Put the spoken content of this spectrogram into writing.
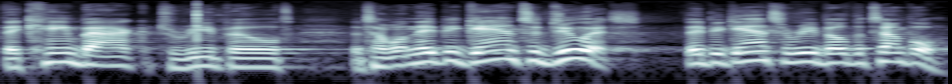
They came back to rebuild the temple, and they began to do it. They began to rebuild the temple.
